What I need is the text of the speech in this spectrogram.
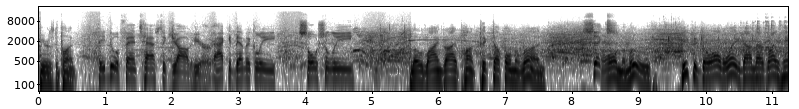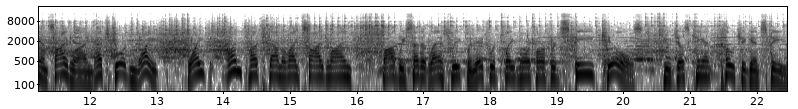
Here's the punt. They do a fantastic job here, academically, socially. Low line drive punt picked up on the run. Six. on the move. He could go all the way down that right-hand sideline. That's Jordan White. White untouched down the right sideline. Bob, we said it last week when Edgewood played North Harford. Speed kills. You just can't coach against speed.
